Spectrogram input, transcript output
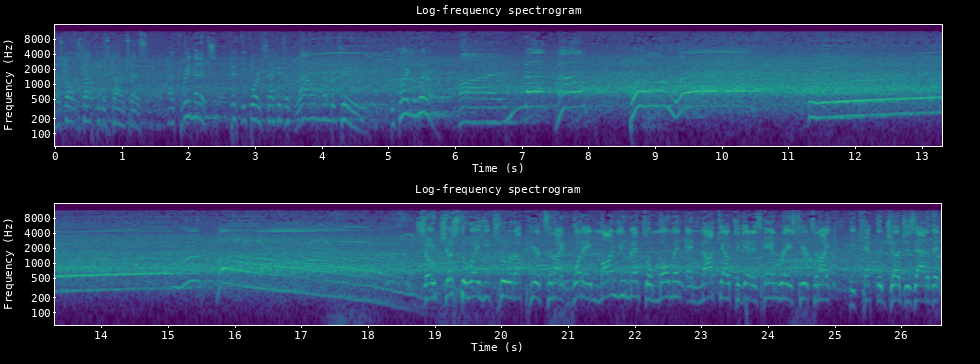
has called a stop to this contest at 3 minutes, 54 seconds of round number two. Declaring the winner by knockout for So just the way he drew it up here tonight, what a monumental moment and knockout to get his hand raised here tonight. He kept the judges out of it.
